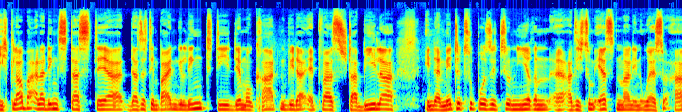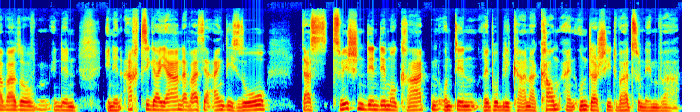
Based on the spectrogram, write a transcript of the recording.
ich glaube allerdings, dass, der, dass es den beiden gelingt, die Demokraten wieder etwas stabiler in der Mitte zu positionieren. Äh, als ich zum ersten Mal in den USA war, so in den, in den 80er Jahren, da war es ja eigentlich so, dass zwischen den Demokraten und den Republikanern kaum ein Unterschied wahrzunehmen war.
